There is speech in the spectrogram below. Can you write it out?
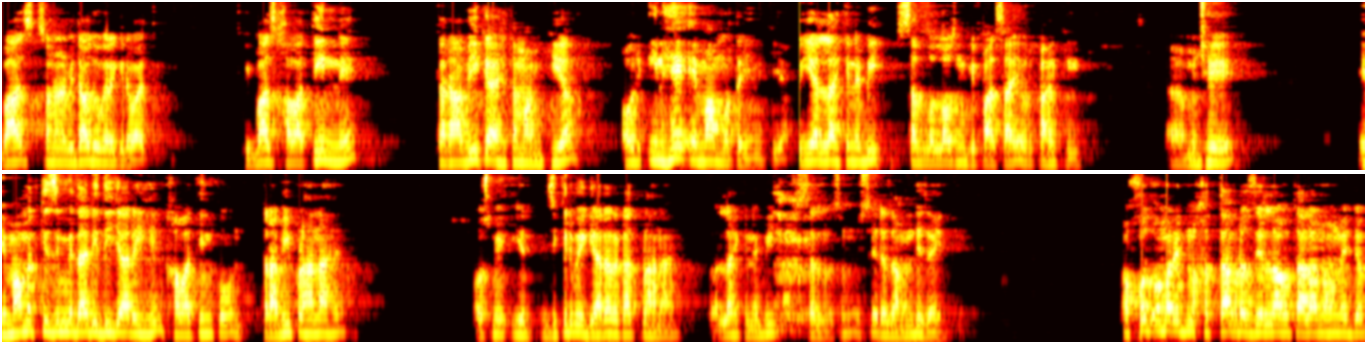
بعض نبی داود وغیرہ کی روایت کہ بعض خواتین نے تراوی کا اہتمام کیا اور انہیں امام متعین کیا۔ تو یہ اللہ کے نبی صلی اللہ علیہ وسلم کے پاس آئے اور کہا کہ مجھے امامت کی ذمہ داری دی جا رہی ہے، خواتین کو تراوی پڑھانا ہے، اور اس میں یہ ذکر بھی گیارہ رکعت پڑھانا ہے۔ تو اللہ کے نبی صلی اللہ علیہ وسلم اس سے رضامندی ظاہر کی۔ اور خود عمر ابن خطاب رضی اللہ تعالیٰ عنہ نے جب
